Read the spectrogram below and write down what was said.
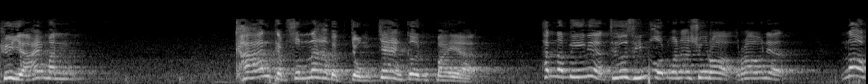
คืออย่าให้มัน ค้านกับสุนนะแบบจงแจ้งเกินไปอะท่านนบีเนี่ยถือศีลอดวันอาชุรอเราเนี่ยนอก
